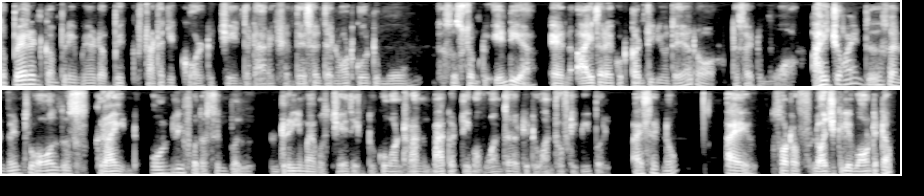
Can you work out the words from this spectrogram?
the parent company made a big strategic call to change the direction. They said they're not going to move the system to India, and either I could continue there or decide to move out. I joined this and went through all this grind only for the simple dream I was chasing to go and run back a team of 130 to 150 people. I said, no, I sort of logically wound it up.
